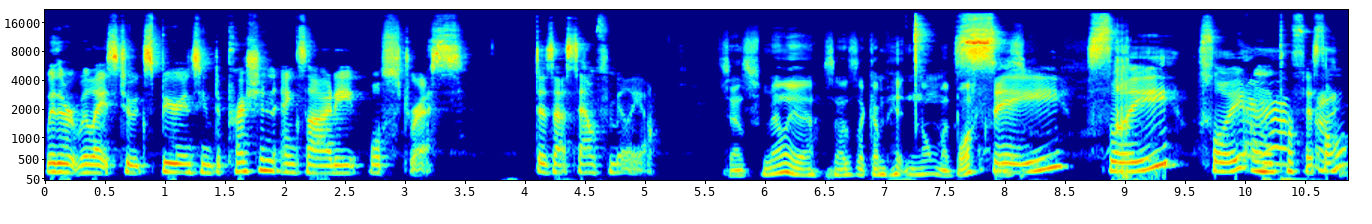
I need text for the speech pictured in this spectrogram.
whether it relates to experiencing depression, anxiety, or stress. Does that sound familiar? Sounds familiar. Sounds like I'm hitting all my boxes. See, see, see, I'm a professor.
